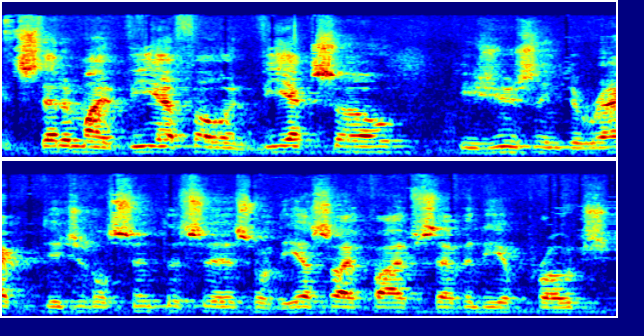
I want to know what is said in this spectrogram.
Instead of my VFO and VXO, he's using direct digital synthesis or the SI570 approach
